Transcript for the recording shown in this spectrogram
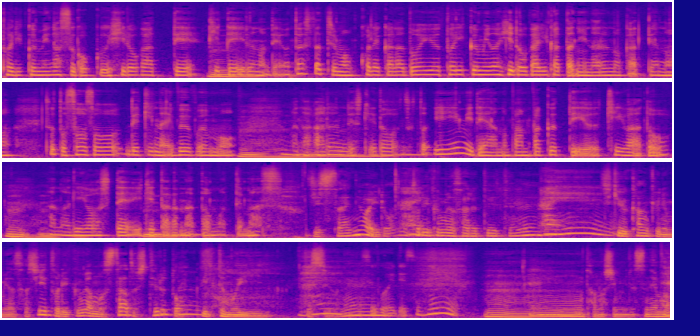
取り組みがすごく広がってきているので、私たちもこれからどういう取り組みの広がり方になるのかっていうのはちょっと想像できない部分もうん。まだあるんですけど、ちょっといい意味であの万博っていうキーワードを、うんうんあの利用していけたらなと思ってます。実際にはいろんな取り組みをされていてね、はい。地球環境にも優しい取り組みはもうスタートしてると言ってもいいですよね。すごいですね。うん楽しみですね。もう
